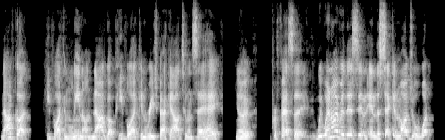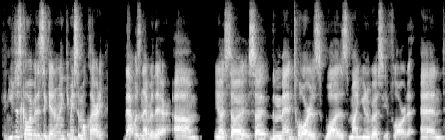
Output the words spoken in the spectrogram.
now I've got people I can lean on. Now I've got people I can reach back out to and say, hey, you know, professor, we went over this in, in the second module. What can you just go over this again and give me some more clarity? That was never there. Um, you know, so so the mentors was my University of Florida, and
